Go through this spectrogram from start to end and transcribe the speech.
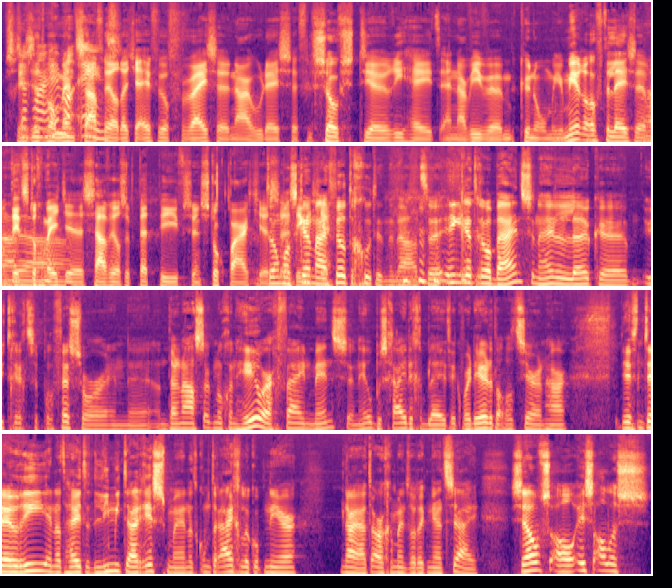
Misschien Zeg is het moment, eens. dat je even wil verwijzen naar hoe deze filosofische theorie heet en naar wie we kunnen om hier meer over te lezen. Want Ah, dit is toch een beetje Samuel's pet peeves, zijn stokpaardjes, Thomas eh, kent mij dingetje. veel te goed inderdaad. Eh, Ingrid Robijns, een hele leuke eh, Utrechtse professor. En daarnaast ook nog een heel erg fijn mens. En heel bescheiden gebleven. Ik waardeer het altijd zeer aan haar. Die heeft een theorie en dat heet het limitarisme. En dat komt er eigenlijk op neer, nou ja, het argument wat ik net zei. Zelfs al is alles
